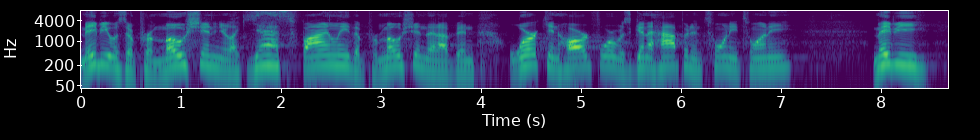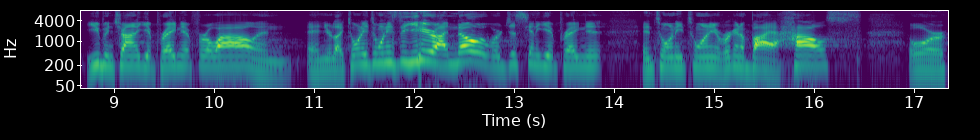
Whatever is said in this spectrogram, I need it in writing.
Maybe it was a promotion, and you're like, yes, finally, the promotion that I've been working hard for was going to happen in 2020. Maybe you've been trying to get pregnant for a while, and, and you're like, 2020 is the year. I know it. We're just going to get pregnant in 2020, or we're going to buy a house. Or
